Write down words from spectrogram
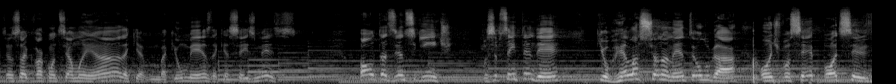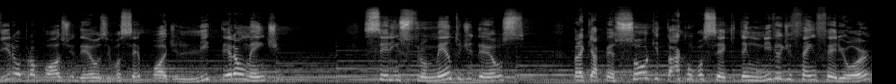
Você não sabe o que vai acontecer amanhã, daqui a, daqui a um mês, daqui a seis meses. Paulo está dizendo o seguinte: você precisa entender que o relacionamento é um lugar onde você pode servir ao propósito de Deus e você pode literalmente ser instrumento de Deus para que a pessoa que está com você, que tem um nível de fé inferior,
